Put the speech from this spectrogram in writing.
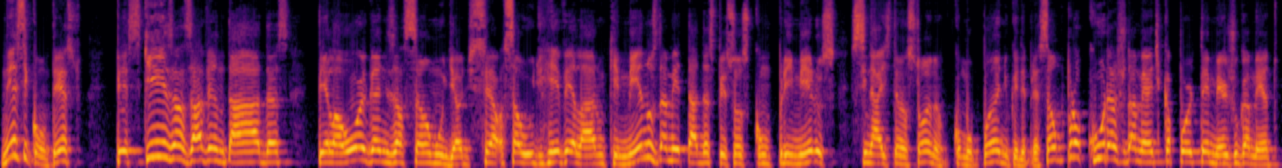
Nesse contexto, pesquisas aventadas pela Organização Mundial de Saúde revelaram que menos da metade das pessoas com primeiros sinais de transtorno, como pânico e depressão, procura ajuda médica por temer julgamento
